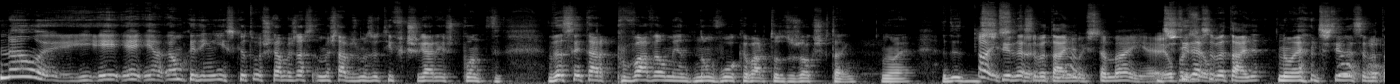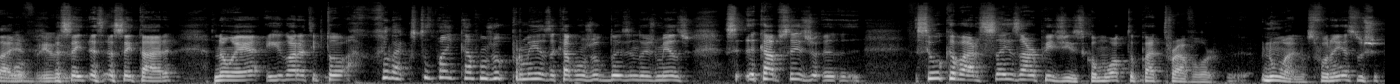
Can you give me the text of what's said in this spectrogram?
Não, é, é, é, é, um bocadinho isso que eu estou a chegar, mas, já, mas sabes, mas eu tive que chegar a este ponto de, de aceitar que provavelmente não vou acabar todos os jogos que tenho, não é? De, de ah, desistir ah, dessa batalha. Não, isso também. É, desistir eu, dessa batalha, não é? Desistir dessa oh, batalha. Oh, eu... aceitar, não é? E agora tipo estou, ah, relax, tudo bem, acaba um jogo por mês, acaba um jogo de dois em dois meses, acaba seis. Uh, se eu acabar 6 RPGs como o Octopath Traveler num ano, se forem esses, os,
